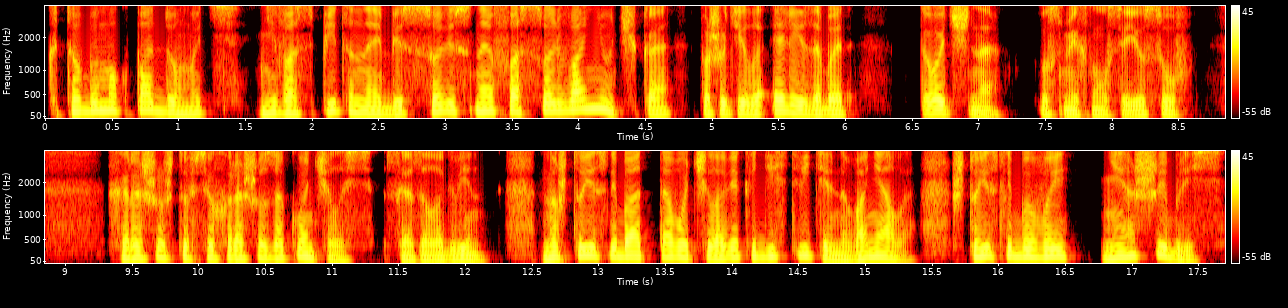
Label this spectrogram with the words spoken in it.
«Кто бы мог подумать, невоспитанная, бессовестная фасоль-вонючка», — пошутила Элизабет. «Точно», — усмехнулся Юсуф. «Хорошо, что все хорошо закончилось», — сказала Гвин. «Но что, если бы от того человека действительно воняло? Что, если бы вы не ошиблись?»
